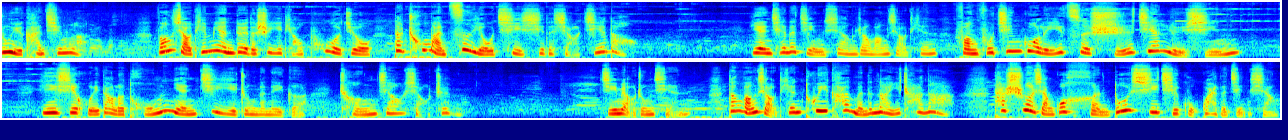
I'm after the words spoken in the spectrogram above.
终于看清了，王小天面对的是一条破旧但充满自由气息的小街道。眼前的景象让王小天仿佛经过了一次时间旅行，依稀回到了童年记忆中的那个城郊小镇。几秒钟前，当王小天推开门的那一刹那，他设想过很多稀奇古怪的景象，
